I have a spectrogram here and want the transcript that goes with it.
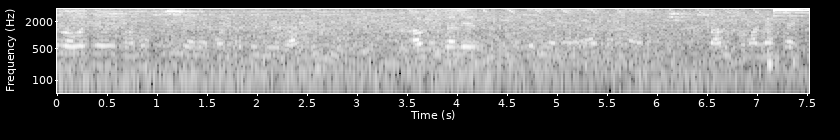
એ બાબતે અમે પ્રમુખશ્રી અને કોન્ટ્રાક્ટર જોડે વાત કરી છે. આવતીકાલે મિટિંગ કરી અને આ સમસ્યાનું સારું સમાધાન થાય.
